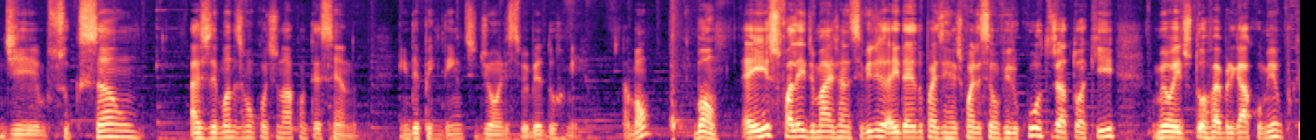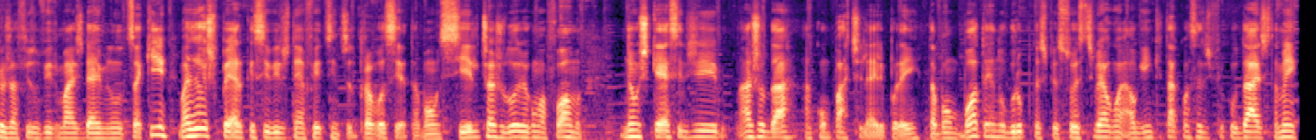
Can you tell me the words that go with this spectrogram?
de sucção. As demandas vão continuar acontecendo, independente de onde esse bebê dormir, tá bom? Bom, é isso. Falei demais já nesse vídeo. A ideia do Paizinho Responde é ser um vídeo curto. Já estou aqui. O meu editor vai brigar comigo porque eu já fiz um vídeo mais de 10 minutos aqui. Mas eu espero que esse vídeo tenha feito sentido para você, tá bom? Se ele te ajudou de alguma forma, não esquece de ajudar a compartilhar ele por aí, tá bom? Bota aí no grupo das pessoas. Se tiver alguém que está com essa dificuldade também,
